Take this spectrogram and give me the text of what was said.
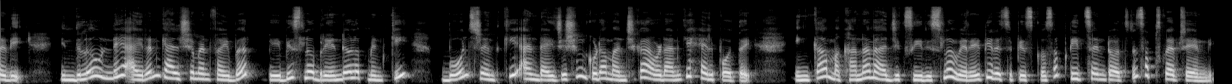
రెడీ. ఇందులో ఉండే ఐరన్ కాల్షియం అండ్ ఫైబర్ బేబీస్లో బ్రెయిన్ డెవలప్మెంట్కి బోన్ స్ట్రెంత్కి అండ్ డైజెషన్ కూడా మంచిగా అవ్వడానికి హెల్ప్ అవుతాయి. ఇంకా మఖానా మ్యాజిక్ సిరీస్లో వెరైటీ రెసిపీస్ కోసం టీచ్ అండ్ టాట్స్ని సబ్స్క్రైబ్ చేయండి.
